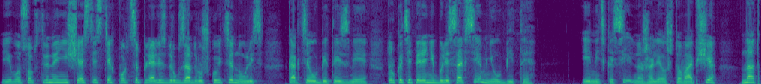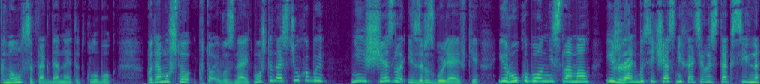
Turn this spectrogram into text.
Его собственные несчастья с тех пор цеплялись друг за дружку и тянулись, как те убитые змеи, только теперь они были совсем не убитые. И Митька сильно жалел, что вообще наткнулся тогда на этот клубок, потому что, кто его знает, может, и Настюха бы не исчезла из Разгуляевки, и руку бы он не сломал, и жрать бы сейчас не хотелось так сильно,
